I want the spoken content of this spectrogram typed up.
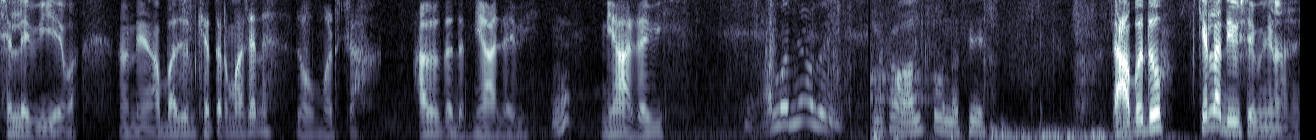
છેલ્લે વી એવા. અને આ બાજુના ખેતરમાં છે ને જો મરચા. હાલો દાદા ન્યા જ આવી? ન્યા જ આવી. હાલો ન્યા એટલે કહો હાલતું નથી. આ બધું કેટલા દિવસે વીણા છે?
